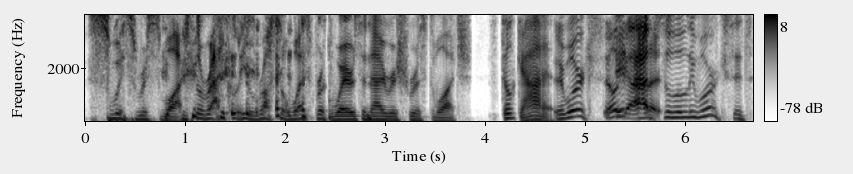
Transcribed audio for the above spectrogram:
Swiss wristwatch. The rascally Russell Westbrook wears an Irish wristwatch. Still got it. It works. Still it got it. absolutely works. It's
